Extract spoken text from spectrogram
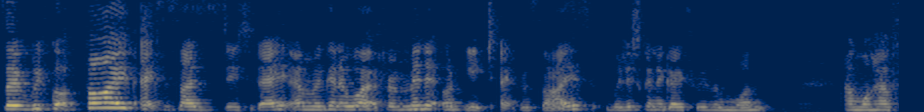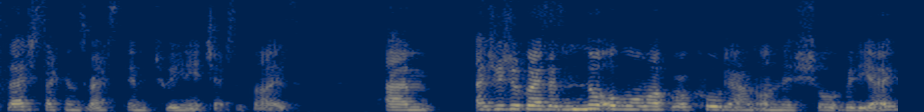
So we've got five exercises to do today and we're going to work for a minute on each exercise. We're just going to go through them once and we'll have 30 seconds rest in between each exercise. Um, as usual guys, there's not a warm up or a cool down on this short video.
